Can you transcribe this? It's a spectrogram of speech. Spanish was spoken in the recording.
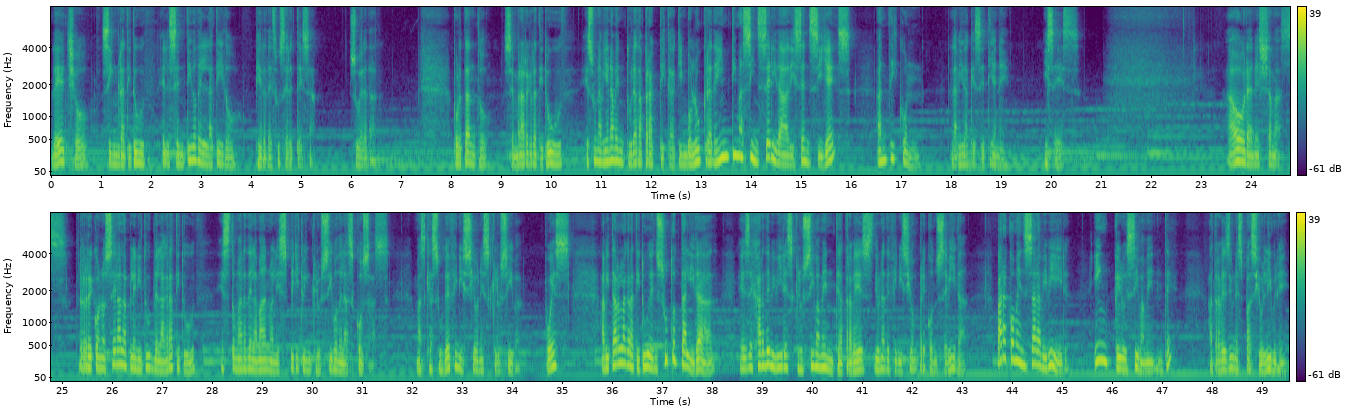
De hecho, sin gratitud, el sentido del latido pierde su certeza, su verdad. Por tanto, sembrar gratitud es una bienaventurada práctica que involucra de íntima sinceridad y sencillez ante y con la vida que se tiene y se es. Ahora, Neshamas, reconocer a la plenitud de la gratitud es tomar de la mano al espíritu inclusivo de las cosas, más que a su definición exclusiva, pues habitar la gratitud en su totalidad es dejar de vivir exclusivamente a través de una definición preconcebida para comenzar a vivir inclusivamente a través de un espacio libre,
